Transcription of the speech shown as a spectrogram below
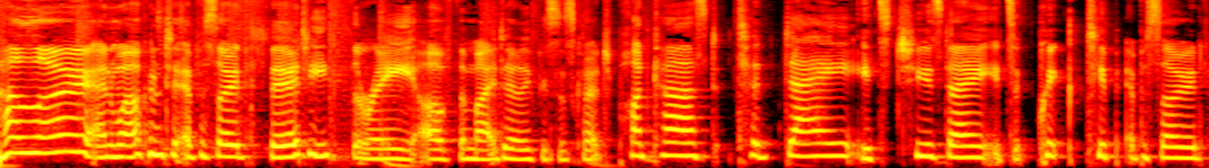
Hello, and welcome to episode 33 of the My Daily Business Coach podcast. Today, it's Tuesday, it's a quick tip episode,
